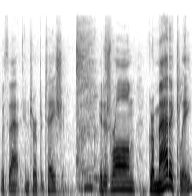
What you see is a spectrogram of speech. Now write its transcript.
with that interpretation. It is wrong grammatically,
